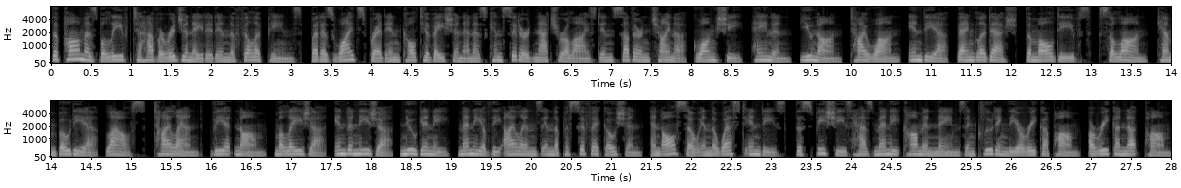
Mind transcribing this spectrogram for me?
The palm is believed to have originated in the Philippines, but is widespread in cultivation and is considered naturalized in southern China Guangxi, Hainan, Yunnan, Taiwan, India, Bangladesh, the Maldives, Ceylon, Cambodia, Laos, Thailand, Vietnam, Malaysia, Indonesia, New Guinea, many of the islands in the Pacific Ocean, and also in the West Indies. The species has many common names including the areca palm, areca nut palm,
